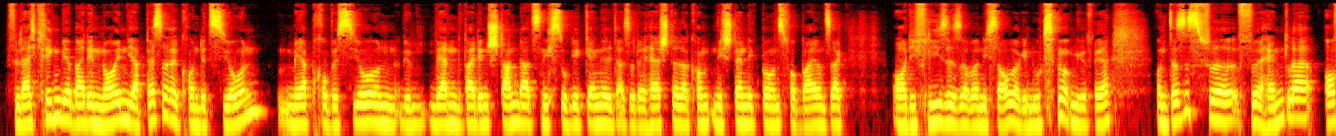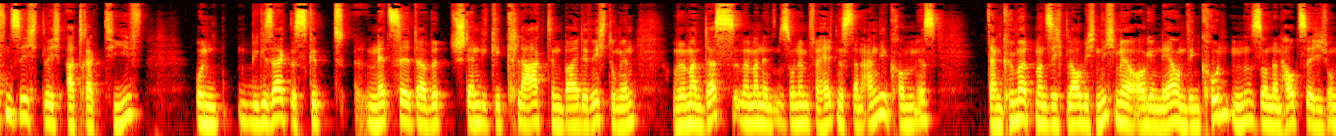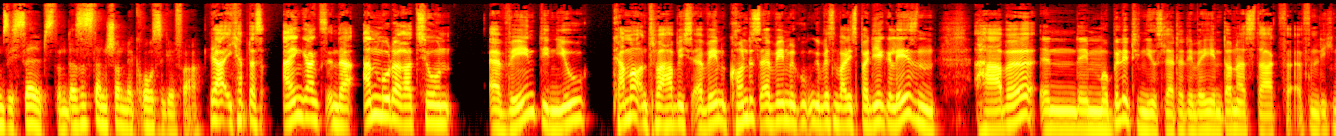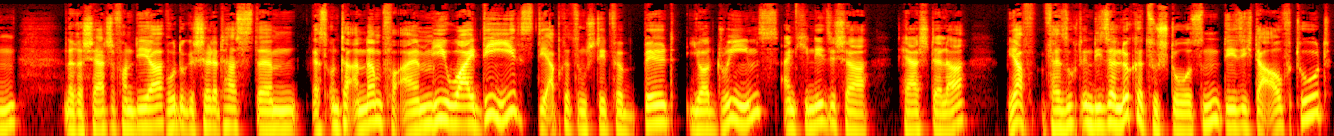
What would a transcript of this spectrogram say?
Vielleicht kriegen wir bei den neuen ja bessere Konditionen, mehr Provision. Wir werden bei den Standards nicht so gegängelt. Also der Hersteller kommt nicht ständig bei uns vorbei und sagt, oh, die Fliese ist aber nicht sauber genug, so ungefähr. Und das ist für, für Händler offensichtlich attraktiv. Und wie gesagt, es gibt Netze, da wird ständig geklagt in beide Richtungen. Und wenn man das, wenn man in so einem Verhältnis dann angekommen ist, dann kümmert man sich, glaube ich, nicht mehr originär um den Kunden, sondern hauptsächlich um sich selbst. Und das ist dann schon eine große Gefahr. Ja, ich habe das eingangs in der Anmoderation erwähnt, die Newcomer. Und zwar habe ich es erwähnt, konnte es erwähnen mit gutem Gewissen, weil ich es bei dir gelesen habe in dem Mobility Newsletter, den wir jeden Donnerstag veröffentlichen. Eine Recherche von dir, wo du geschildert hast, ähm, dass unter anderem vor allem BYD, die Abkürzung steht für Build Your Dreams, ein chinesischer Hersteller, ja, versucht in diese Lücke zu stoßen, die sich da auftut.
